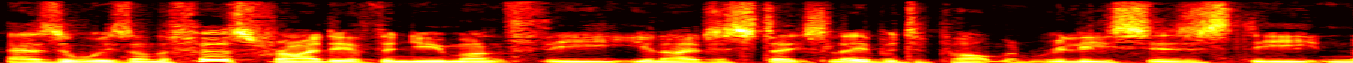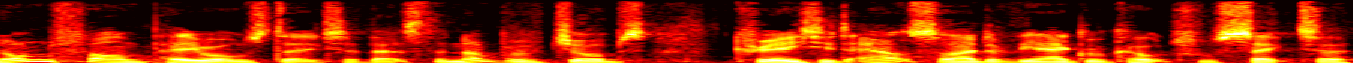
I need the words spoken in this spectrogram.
As always, on the first Friday of the new month, the United States Labor Department releases the non farm payrolls data. That's the number of jobs created outside of the agricultural sector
